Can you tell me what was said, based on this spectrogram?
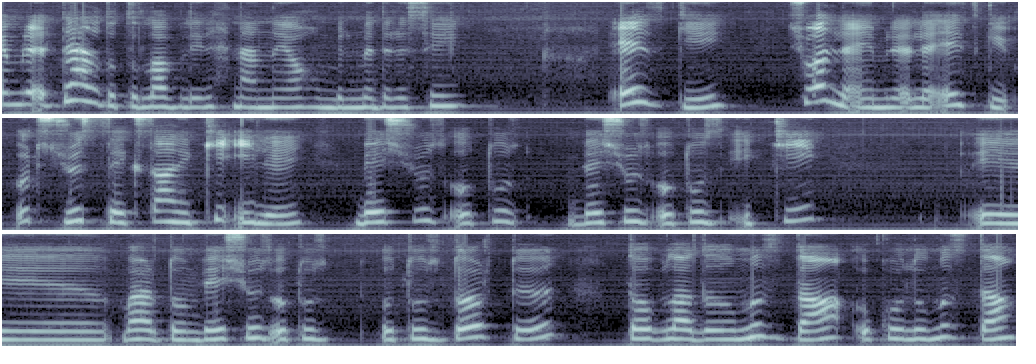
Emre قد ايه عدد الطلاب اللي نحن عنا اياهم بالمدرسة؟ Ezgi شو قال لإمري؟ قال لإزكي 382 ile 530 532 e, pardon 534'ü topladığımızda okulumuzda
